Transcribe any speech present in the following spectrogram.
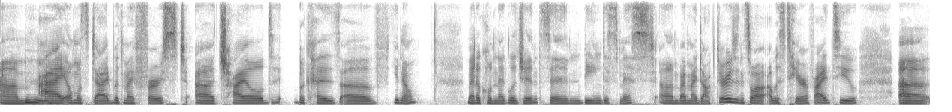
Um, I almost died with my first uh, child because of you know medical negligence and being dismissed um, by my doctors. And so I, I was terrified to uh,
